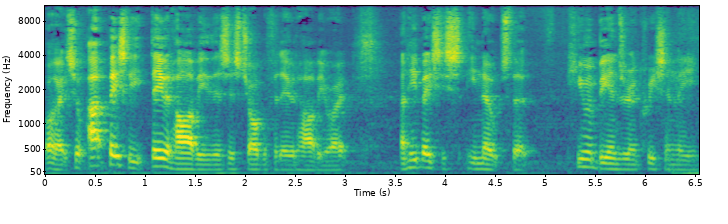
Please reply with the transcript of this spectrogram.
Okay, so uh, basically David Harvey, there's this geographer David Harvey, right, and he basically he notes that human beings are increasingly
